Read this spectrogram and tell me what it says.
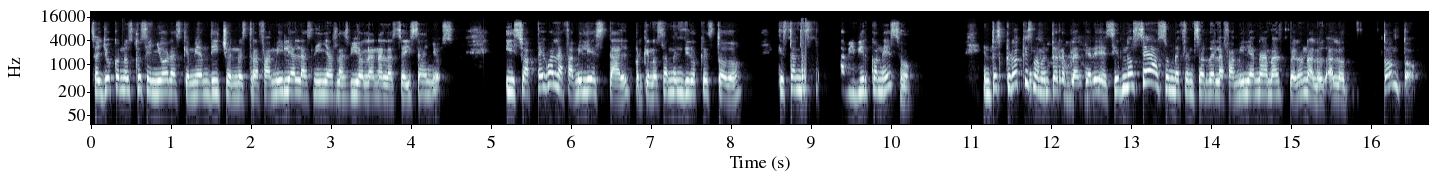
o sea, yo conozco señoras que me han dicho, en nuestra familia las niñas las violan a las seis años. Y su apego a la familia es tal, porque nos han vendido que es todo, que están a vivir con eso. Entonces creo que es momento de replantear y decir, no seas un defensor de la familia nada más, perdón, a lo, a lo tonto.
